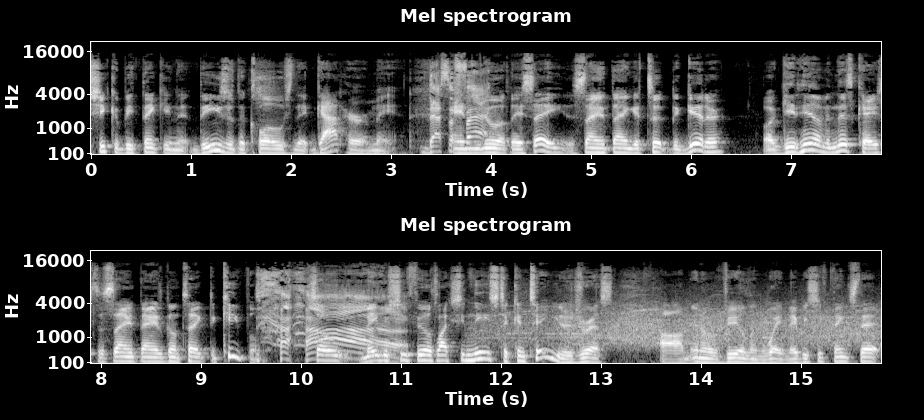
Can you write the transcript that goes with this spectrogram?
She could be thinking that these are the clothes that got her a man. That's a and fact. you know what they say: the same thing it took to get her, or get him. In this case, the same thing it's going to take to keep him. so maybe she feels like she needs to continue to dress um, in a revealing way. Maybe she thinks that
